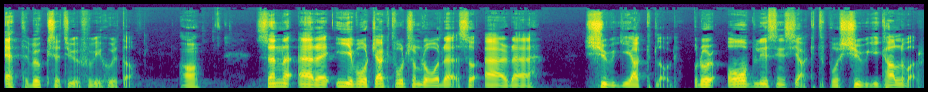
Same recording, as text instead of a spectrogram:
ett vuxet djur får vi skjuta. Ja, Sen är det i vårt jaktvårdsområde så är det 20 jaktlag och då är det avlysningsjakt på 20 kalvar.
